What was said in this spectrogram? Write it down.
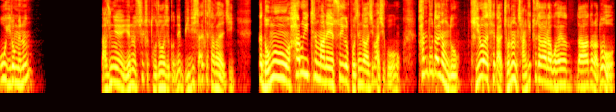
어 이러면은 나중에 얘는 실적 더 좋아질 건데 미리 쌀 때 살아야지. 그러니까 너무 하루 이틀 만에 수익을 볼 생각하지 마시고 한두 달 정도 길어야 세 달. 저는 장기 투자라고 하더라도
